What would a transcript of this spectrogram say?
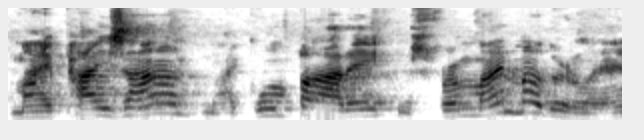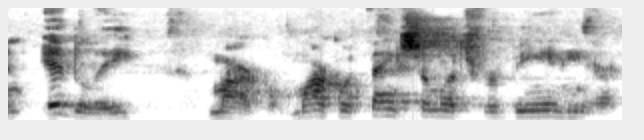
my paisan, my compare, who's from my motherland, Italy, Marco. Marco, thanks so much for being here.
